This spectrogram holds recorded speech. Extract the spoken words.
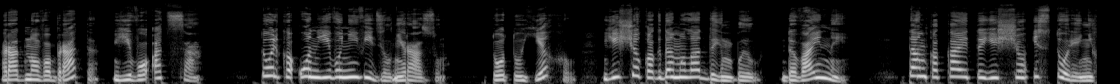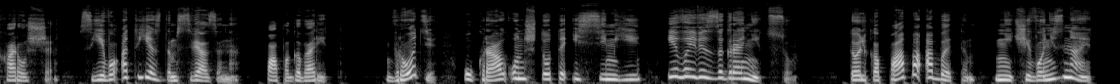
родного брата его отца. Только он его не видел ни разу. Тот уехал еще когда молодым был, до войны. Там какая-то еще история нехорошая с его отъездом связана, папа говорит. Вроде украл он что-то из семьи и вывез за границу. Только папа об этом ничего не знает.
